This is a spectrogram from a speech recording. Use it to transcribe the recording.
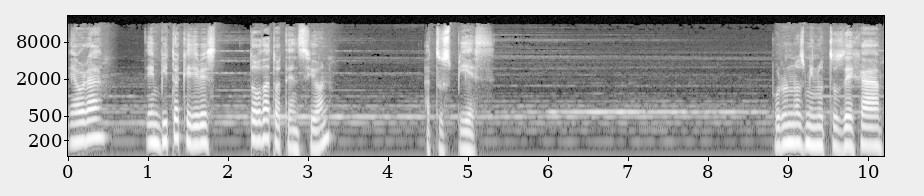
Y ahora te invito a que lleves toda tu atención a tus pies. Por unos minutos deja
